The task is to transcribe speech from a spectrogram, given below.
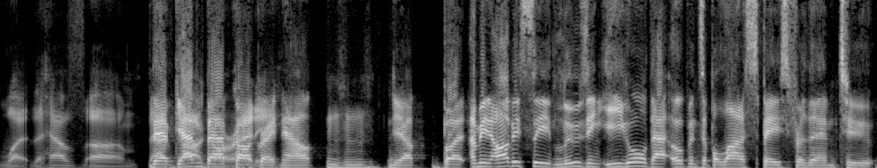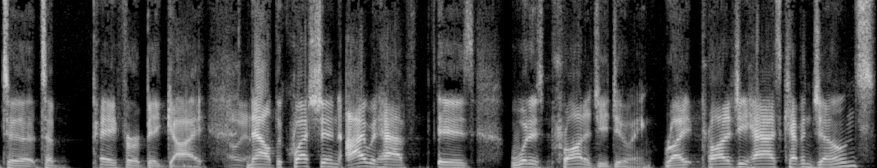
what? They have. Um, They have Gavin Babcock already. right now. hmm Yep. But I mean, obviously, losing Eagle that opens up a lot of space for them to to to pay for a big guy. Oh, yeah. Now, the question I would have is, what is Prodigy doing? Right? Prodigy has Kevin Jones,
